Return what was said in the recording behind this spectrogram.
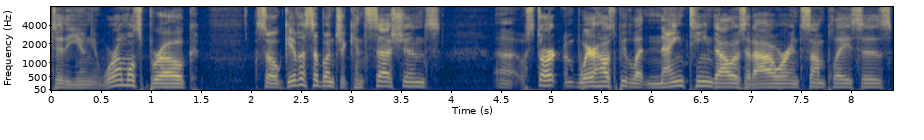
to the union, we're almost broke, so give us a bunch of concessions. Uh, start warehouse people at $19 an hour in some places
